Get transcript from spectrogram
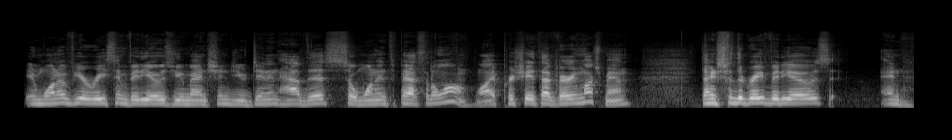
In one of your recent videos, you mentioned you didn't have this, so wanted to pass it along. Well, I appreciate that very much, man. Thanks for the great videos and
